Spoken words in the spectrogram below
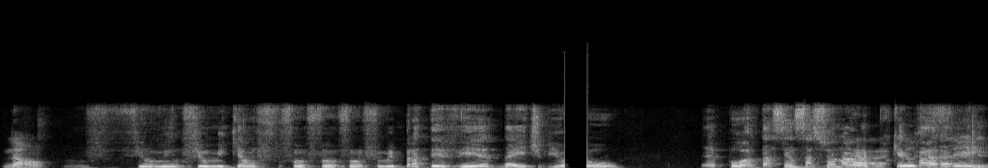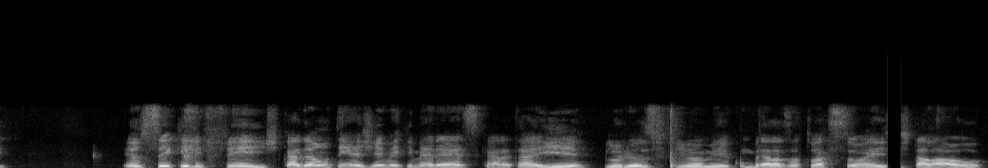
Não. Um filme, um filme que é um, foi um filme pra TV da HBO. É, pô, tá sensacional, Cara, porque, eu cara, sei. Eu sei que ele fez. Cada um tem a gêmea que merece, cara. Tá aí, glorioso filme, com belas atuações. Tá lá o,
